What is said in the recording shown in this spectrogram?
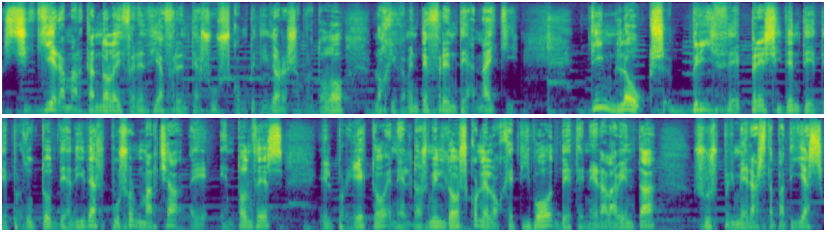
siguiera marcando la diferencia frente a sus competidores, sobre todo, lógicamente, frente a Nike. Dim Lokes, vicepresidente de producto de Adidas, puso en marcha eh, entonces el proyecto en el 2002 con el objetivo de tener a la venta sus primeras zapatillas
